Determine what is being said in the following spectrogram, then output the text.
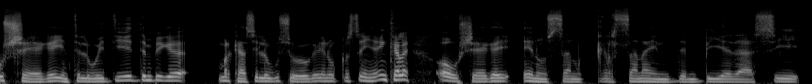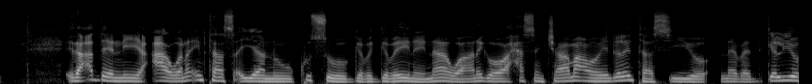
u sheegay inta la weydiiyey dembiga markaasi lagu soo ogay inuu qirsan yahay in kale oo uu sheegay inuusan qirsanayn dembiyadaasi idaacaddeenii caawana intaas ayaanu ku soo gebagabaynaynaa waa aniga oo xasan jaamac oo indhalintaas iyo nabadgelyo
